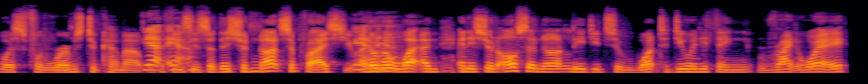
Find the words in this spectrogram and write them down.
was for worms to come out Yeah, with the yeah. feces. So this should not surprise you. I don't know yeah. why, and, and it should also not lead you to want to do anything right away.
